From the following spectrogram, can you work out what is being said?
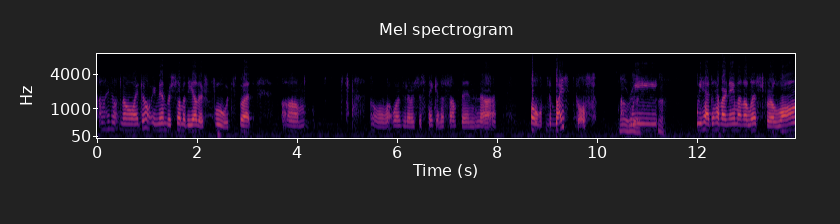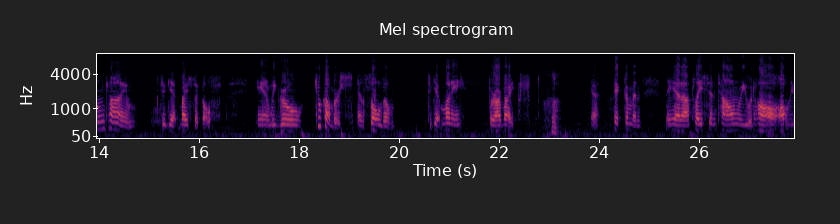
I don't know, I don't remember some of the other foods, but um oh what was it? I was just thinking of something uh oh the bicycles. Oh, really? We Huh. we had to have our name on a list for a long time to get bicycles. And we grew cucumbers and sold them to get money for our bikes. Huh. Yeah, picked them and they had a place in town where you would haul all these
